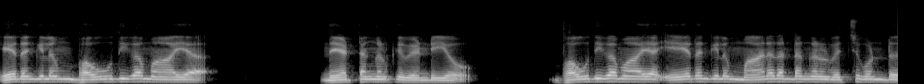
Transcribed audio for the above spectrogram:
ഏതെങ്കിലും ഭൗതികമായ നേട്ടങ്ങൾക്ക് വേണ്ടിയോ ഭൗതികമായ ഏതെങ്കിലും മാനദണ്ഡങ്ങൾ വെച്ചുകൊണ്ട്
